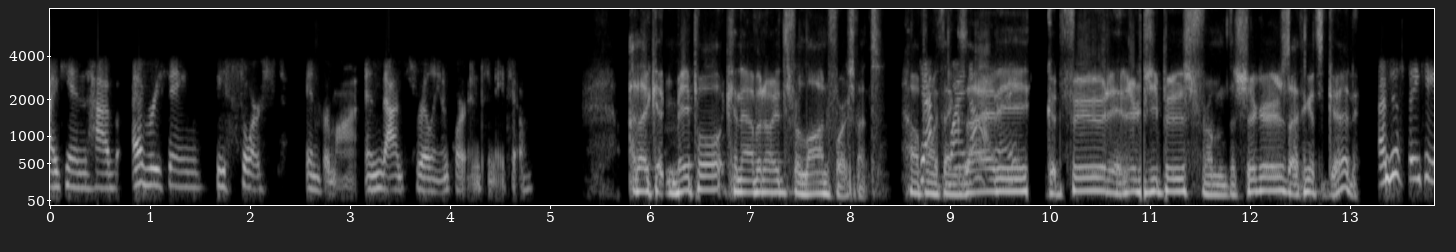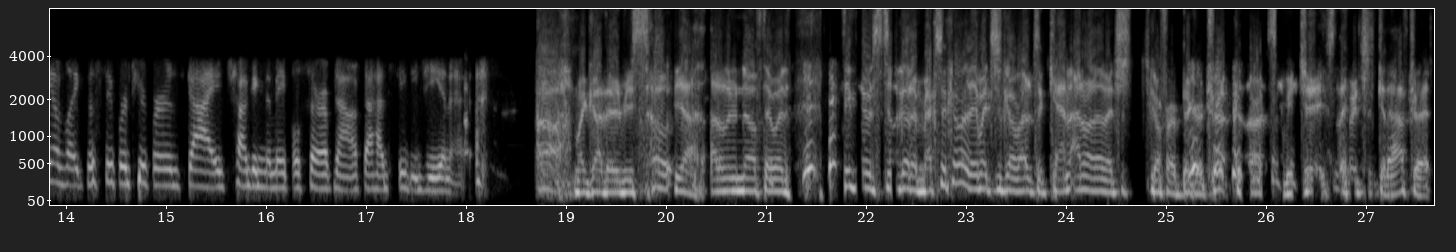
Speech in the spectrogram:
I can have everything be sourced in Vermont. And that's really important to me too. I like it. Maple cannabinoids for law enforcement, helping yeah, with anxiety, not, right? good food, energy boost from the sugars. I think it's good. I'm just thinking of like the Super Troopers guy chugging the maple syrup now if that had CBG in it. Oh my god, they'd be so yeah. I don't even know if they would I think they would still go to Mexico or they might just go right to Canada. I don't know. They might just go for a bigger trip because they're on CBG, so they would just get after it.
